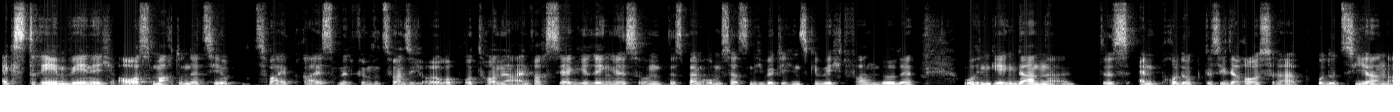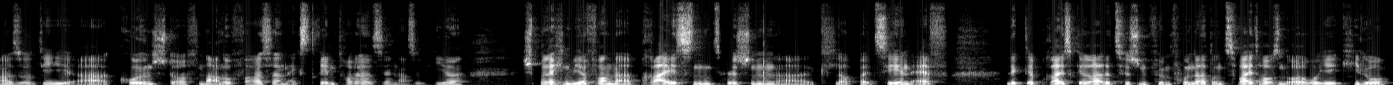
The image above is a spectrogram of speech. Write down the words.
extrem wenig ausmacht und der CO2-Preis mit 25 Euro pro Tonne einfach sehr gering ist und das beim Umsatz nicht wirklich ins Gewicht fallen würde. Wohingegen dann das Endprodukt, das sie daraus äh, produzieren, also die äh, Kohlenstoff, Nanofasern extrem teuer sind. Also hier sprechen wir von äh, Preisen zwischen, äh, ich glaube bei CNF liegt der Preis gerade zwischen 500 und 2000 Euro je Kilo.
